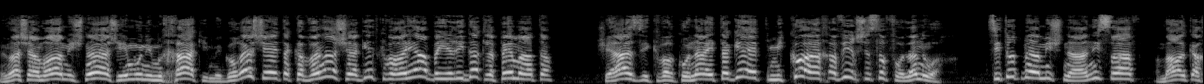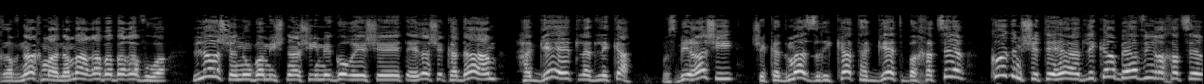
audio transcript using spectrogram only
ומה שאמרה המשנה, שאם הוא נמחק היא מגורשת, הכוונה שהגט כבר היה בירידה כלפי מטה. שאז היא כבר קונה את הגט מכוח אוויר שסופו לנוח. ציטוט מהמשנה נשרף. אמר על כך רב נחמן, אמר רבא בר אבוה, לא שנו במשנה שהיא מגורשת, אלא שקדם הגט לדלקה. מסביר רש"י שקדמה זריקת הגט בחצר קודם שתהא הדלקה באוויר החצר.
